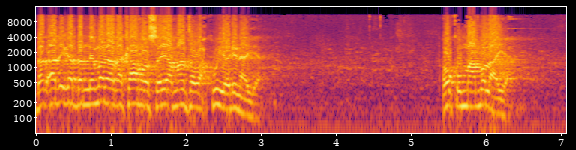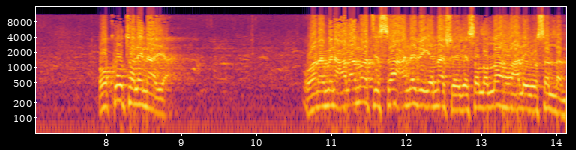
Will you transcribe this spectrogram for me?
dad adiga dadnimadaada kaa hooseeya maanta wax ku yeedhinaya. Oo ku maamulaya. Oo ku talinaya. Waana min calaamaati saaca nabigeena sheegay sala allahu calayh wasalam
